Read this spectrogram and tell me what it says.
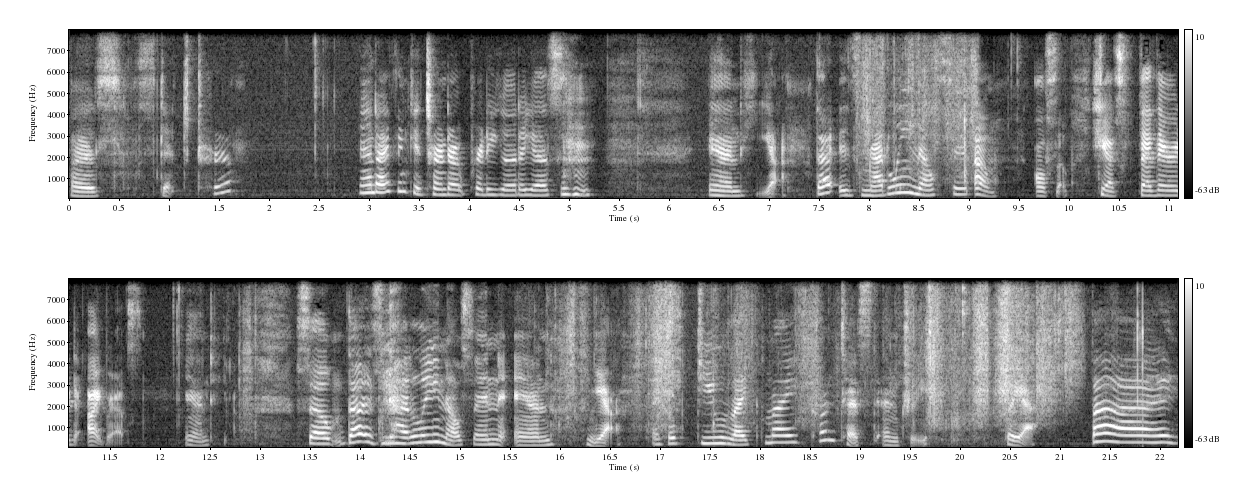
I sketched her. And I think it turned out pretty good, I guess. and yeah, that is Natalie Nelson. Oh, also, she has feathered eyebrows. And yeah. So that is Natalie Nelson and yeah. I hope you like my contest entry. So yeah. Bye!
